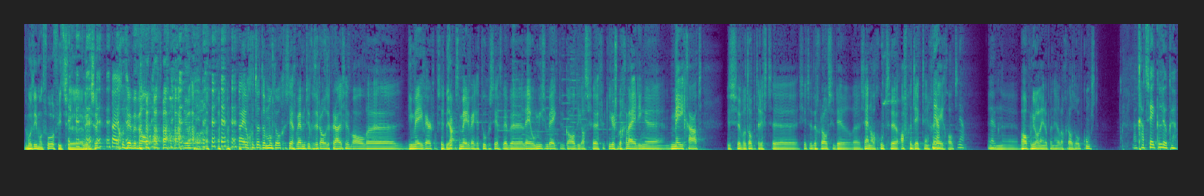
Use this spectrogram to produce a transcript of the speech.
Er moet iemand voorfietsen, Rinsen. Nou ja, goed, we hebben wel... nou ja, goed, dat, dat moet ook gezegd. We hebben natuurlijk het Rode Kruis we hebben al, eh, die meewerkt. Of zijn Ja. medewerker toegezegd. We hebben Leo Miesenbeek natuurlijk al die als verkeersbegeleiding eh, meegaat. Dus wat dat betreft eh, zitten de grootste deel zijn al goed eh, afgedekt en geregeld. Ja, leuk. en eh, we hopen nu alleen op een hele grote opkomst. Nou, het gaat zeker lukken.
